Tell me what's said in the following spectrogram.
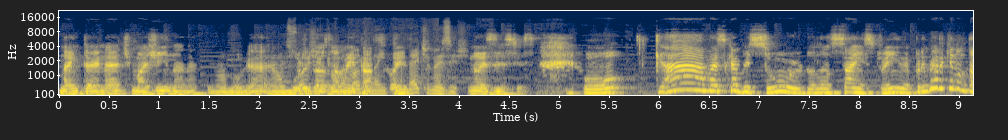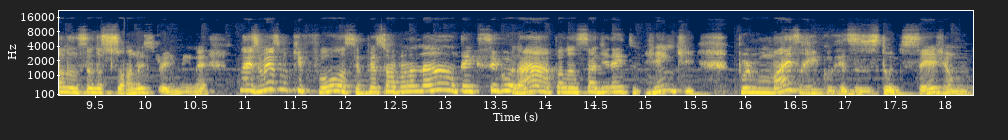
na internet, imagina, né? No lugar, é o muro das lamentações. Na internet não existe. Não existe isso. O, ah, mas que absurdo lançar em streaming. Primeiro que não tá lançando só no streaming, né? Mas mesmo que fosse, o pessoal fala, não, tem que segurar para lançar direito. Gente, por mais ricos que esses estúdios sejam,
